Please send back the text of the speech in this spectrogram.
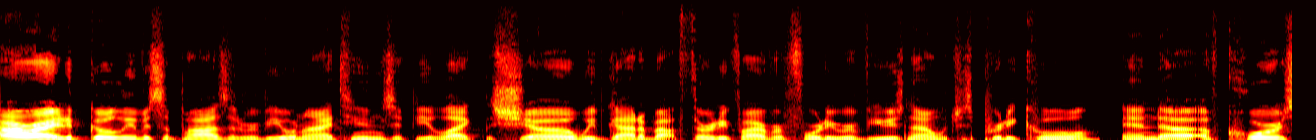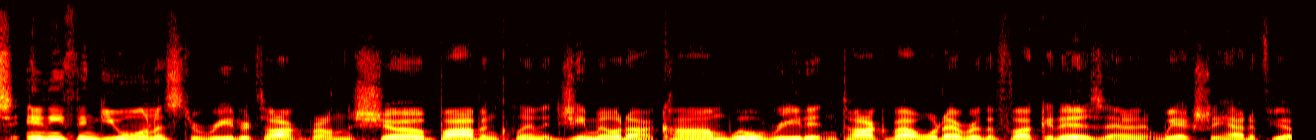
All right, go leave us a positive review on iTunes if you like the show. We've got about 35 or 40 reviews now, which is pretty cool. And uh, of course, anything you want us to read or talk about on the show, Bob and Clint at gmail.com. We'll read it and talk about whatever the fuck it is. And we actually had a few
